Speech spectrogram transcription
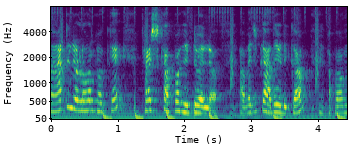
നാട്ടിലുള്ളവർക്കൊക്കെ ഫ്രഷ് കപ്പ കിട്ടുമല്ലോ അവർക്ക് അത് എടുക്കാം. അപ്പം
